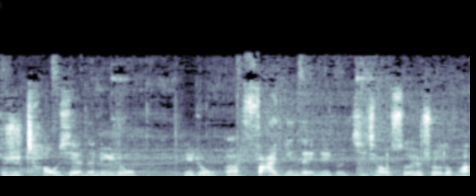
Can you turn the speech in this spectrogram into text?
就是朝鲜的那种那种呃发音的那种技巧。所以说的话，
